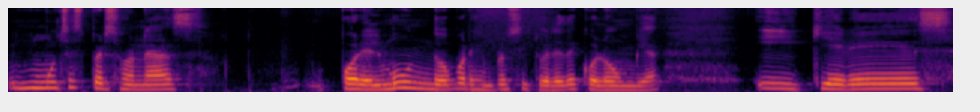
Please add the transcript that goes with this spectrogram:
muchas personas por el mundo, por ejemplo, si tú eres de Colombia y quieres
